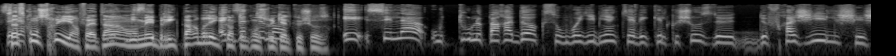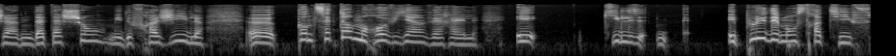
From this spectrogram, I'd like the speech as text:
Ça se construit en fait. Hein. on met brique par brique quand on construit quelque chose. Et c'est là où tout le paradoxe. On voyait bien qu'il y avait quelque chose de, fragile chez Jeanne, d'attachant, mais de fragile. Euh, quand cet homme revient vers elle et qu'il est plus démonstratif,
